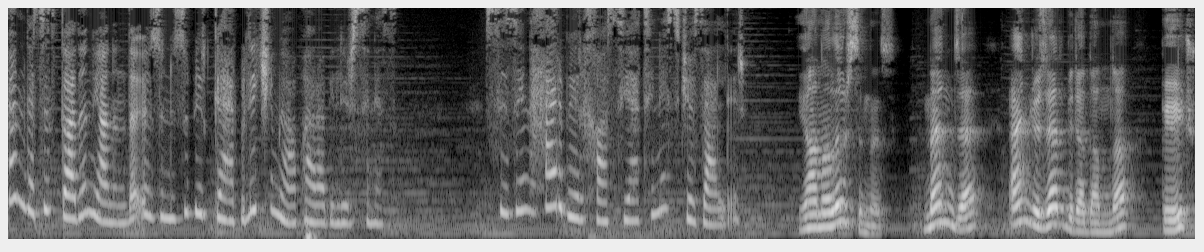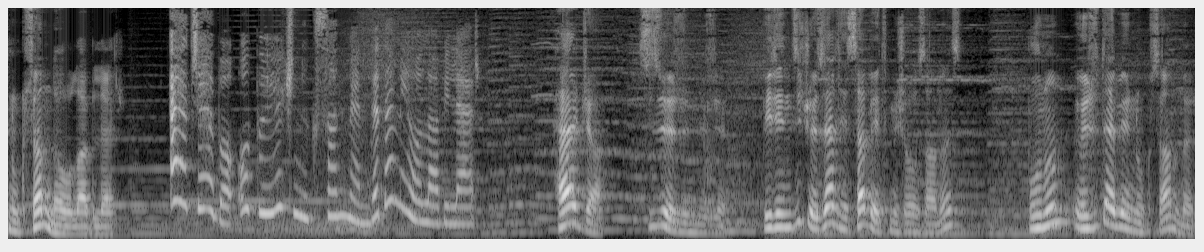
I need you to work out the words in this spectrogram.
Həm də siz qadın yanında özünüzü bir qərbli kimi apara bilirsiniz. Sizin hər bir xasiyyətiniz gözəldir. Yanılırsınız. Məncə ən gözəl bir adamda böyük nöqsan da ola bilər. Əcəba, o böyük nöqsan məndə dəmi ola bilər? Hərgah siz özünüzü birinci gözəl hesab etmiş olsanız, bunun özü də bir nöqsandır.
